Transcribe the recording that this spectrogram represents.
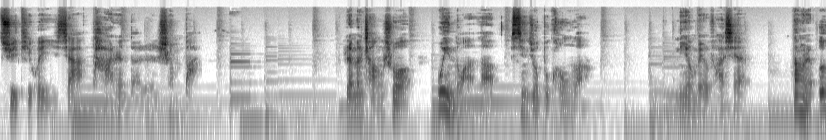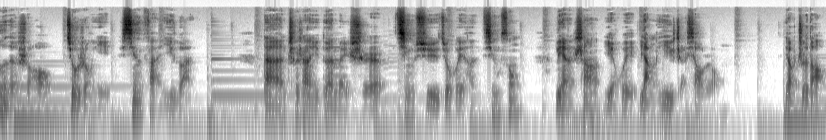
去体会一下他人的人生吧。人们常说，胃暖了，心就不空了。你有没有发现，当人饿的时候，就容易心烦意乱；但吃上一顿美食，情绪就会很轻松，脸上也会洋溢着笑容。要知道，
